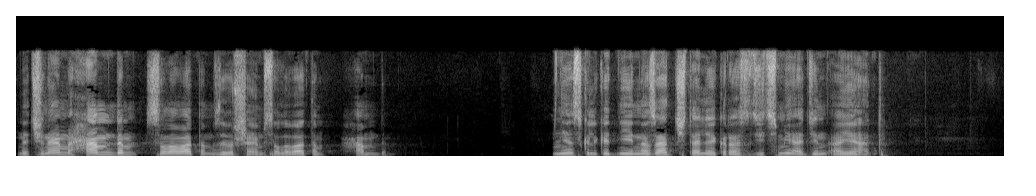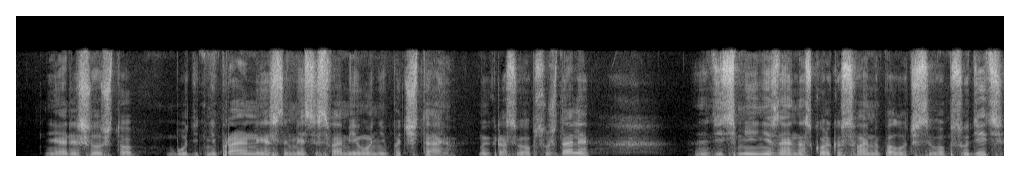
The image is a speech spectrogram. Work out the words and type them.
Начинаем хамдом, салаватом, завершаем салаватом, хамдом. Несколько дней назад читали как раз с детьми один аят. Я решил, что будет неправильно, если вместе с вами его не почитаю. Мы как раз его обсуждали с детьми. Не знаю, насколько с вами получится его обсудить.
